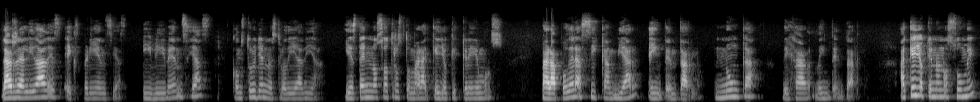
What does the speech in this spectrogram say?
Las realidades, experiencias y vivencias construyen nuestro día a día y está en nosotros tomar aquello que creemos para poder así cambiar e intentarlo. Nunca dejar de intentarlo. Aquello que no nos sume,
